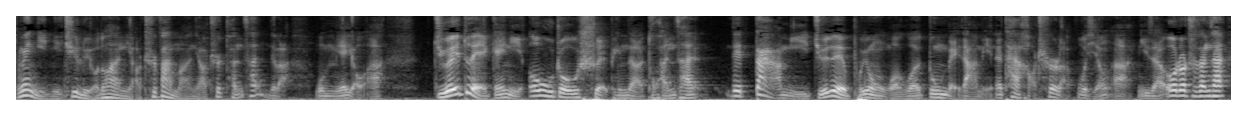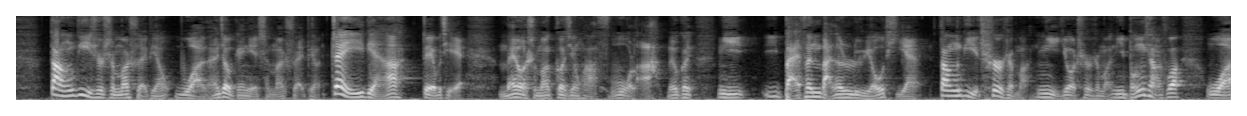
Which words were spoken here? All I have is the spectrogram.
因为你你去旅游的话，你要吃饭嘛，你要吃团餐对吧？我们也有啊。绝对给你欧洲水平的团餐，那大米绝对不用我国东北大米，那太好吃了，不行啊！你在欧洲吃团餐。当地是什么水平，我们就给你什么水平。这一点啊，对不起，没有什么个性化服务了啊，没有个你一百分百的旅游体验，当地吃什么你就吃什么，你甭想说我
